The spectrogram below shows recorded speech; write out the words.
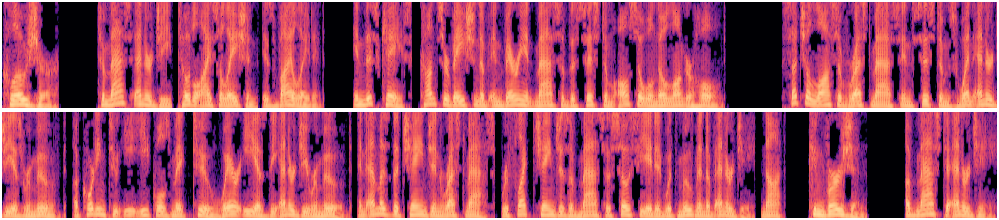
closure to mass energy total isolation is violated. In this case, conservation of invariant mass of the system also will no longer hold. Such a loss of rest mass in systems when energy is removed, according to E equals mc2 where E is the energy removed, and m is the change in rest mass, reflect changes of mass associated with movement of energy, not conversion of mass to energy.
